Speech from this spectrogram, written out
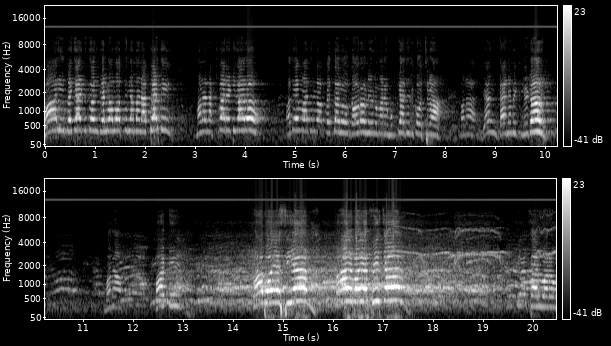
భారీ మెజార్టీతో గెలవబోతున్న మన అభ్యర్థి మన లక్ష్మారెడ్డి గారు. అదే మాదిరిగా పెద్దలు గౌరవనీయులు మన ముఖ్య అతిథికి వచ్చిన మన యంగ్ డైనమిక్ లీడర్ మన పార్టీ కాబోయే సీఎం కాబోయే ఫీచర్ సార్ గారు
